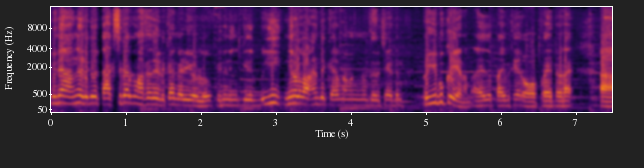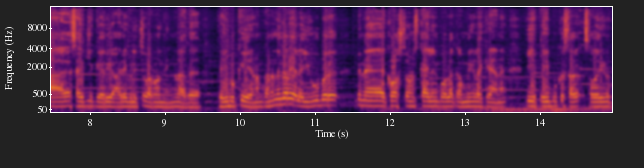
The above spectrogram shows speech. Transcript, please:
പിന്നെ അങ്ങനെ എടുക്കുന്ന ടാക്സിക്കാർക്ക് മാത്രമേ എടുക്കാൻ കഴിയുള്ളൂ. പിന്നെ നിങ്ങൾക്ക് ഈ ഇങ്ങനെയുള്ള വാഹനത്തിൽ കയറണമെങ്കിൽ തീർച്ചയായിട്ടും പ്രീ ബുക്ക് ചെയ്യണം. അതായത് പ്രൈവറ്റ് ഹെയർ ഓപ്പറേറ്ററുടെ സൈറ്റിൽ കയറി ആരെ വിളിച്ച് പറഞ്ഞു നിങ്ങൾ അത് പ്രീ ബുക്ക് ചെയ്യണം. കാരണം നിങ്ങൾക്കറിയാലോ യൂബർ പിന്നെ ക്രോസ് ടൗൺ സ്കൈലൈൻ പോലുള്ള കമ്പനികളൊക്കെയാണ് ഈ പ്രീ ബുക്ക് സൗകര്യങ്ങൾ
